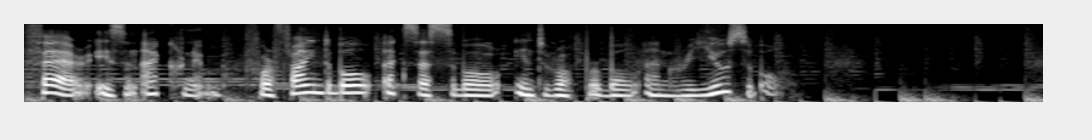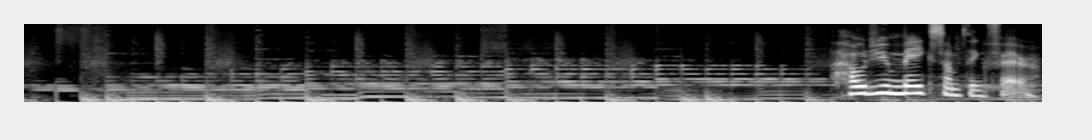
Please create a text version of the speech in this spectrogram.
FAIR is an acronym for findable, accessible, interoperable, and reusable. How do you make something fair?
